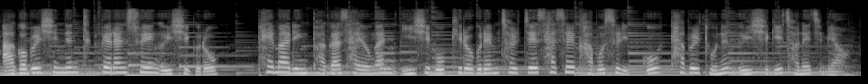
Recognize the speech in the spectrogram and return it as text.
악업을 씻는 특별한 수행 의식으로 페마 링파가 사용한 25kg 철제 사슬 갑옷을 입고 탑을 도는 의식이 전해지며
